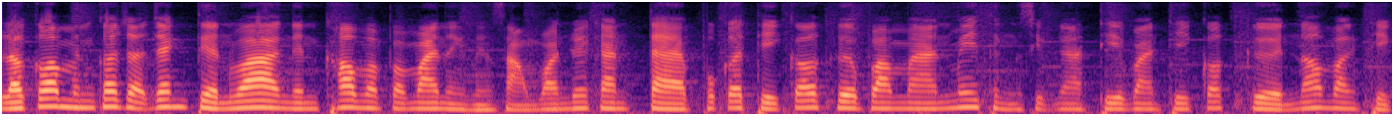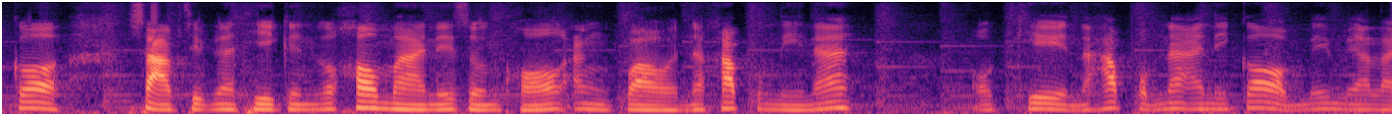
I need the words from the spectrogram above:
แล้วก็มันก็จะแจ้งเตือนว่าเงินเข้ามาประมาณ 1-3 วันด้วยกัน แต่ปกติก็คือประมาณไม่ถึง 10 นาที บางทีก็เกินนอกบางทีก็ 30 นาทีเกินก็เข้ามาในส่วนของอังเปานะครับ ตรงนี้นะโอเคนะครับผมนะอันนี้ก็ไม่มีอะไร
